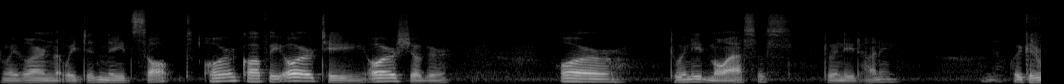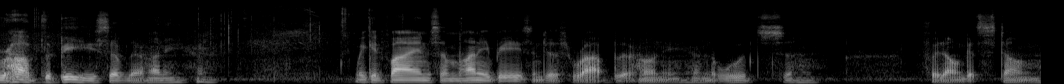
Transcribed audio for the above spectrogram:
And we learned that we didn't need salt or coffee or tea or sugar or do we need molasses? Do we need honey? No. We could rob the bees of their honey. We could find some honeybees and just rob their honey in the woods uh, if we don't get stung.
